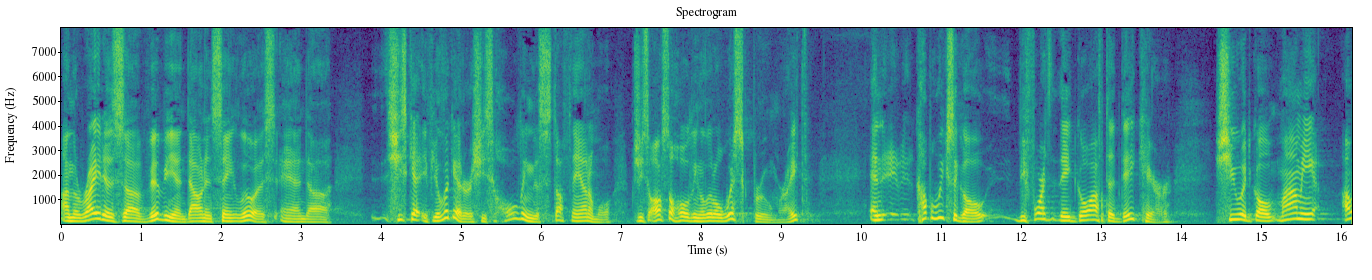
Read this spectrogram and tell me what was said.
On the right is uh, Vivian down in St. Louis, and uh, she's got, if you look at her, she's holding the stuffed animal. She's also holding a little whisk broom, right? And a couple weeks ago, before they'd go off to daycare, she would go, Mommy, I,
